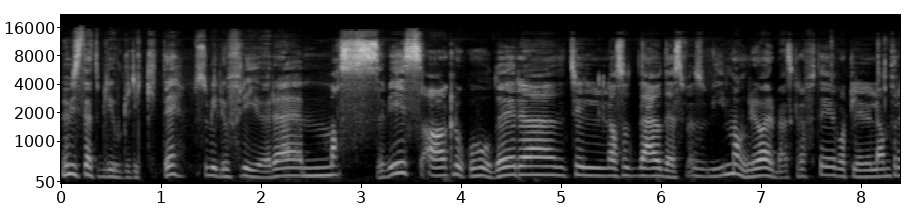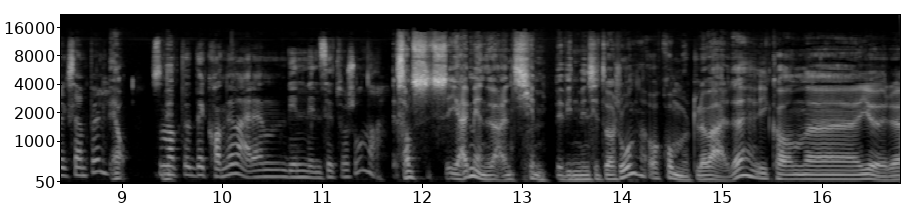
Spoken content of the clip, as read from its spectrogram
Men hvis dette blir gjort riktig, så vil det jo frigjøre massevis av kloke hoder eh, til altså det er jo det som, altså Vi mangler jo arbeidskraft i vårt lille land, f.eks. Ja. Sånn at det, kan jo være en vinn-vinn-situasjon, da. Jeg mener det er en kjempe-vinn-vinn-situasjon, og kommer til å være det. Vi kan eh, gjøre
